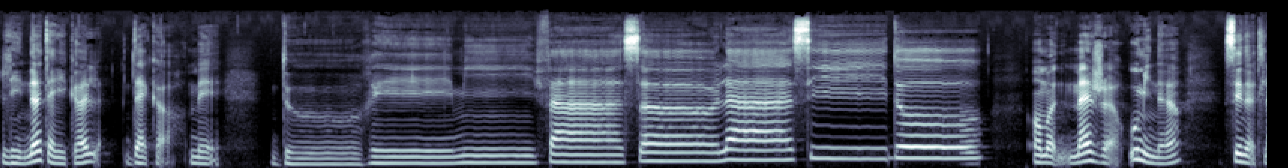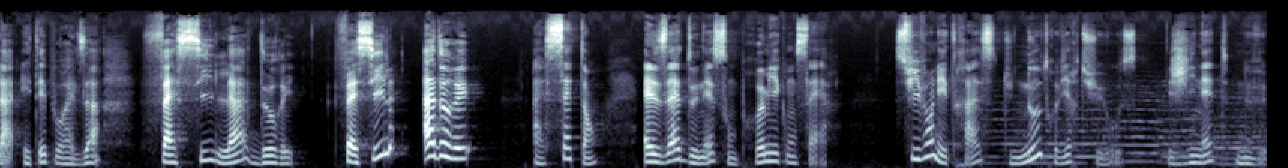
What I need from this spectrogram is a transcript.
Les notes à l'école, d'accord, mais Do, Ré, Mi, Fa, Sol, La, Si, Do. En mode majeur ou mineur, ces notes-là étaient pour Elsa faciles à adorer. Facile à adorer. À 7 ans, Elsa donnait son premier concert, suivant les traces d'une autre virtuose, Ginette Neveu.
